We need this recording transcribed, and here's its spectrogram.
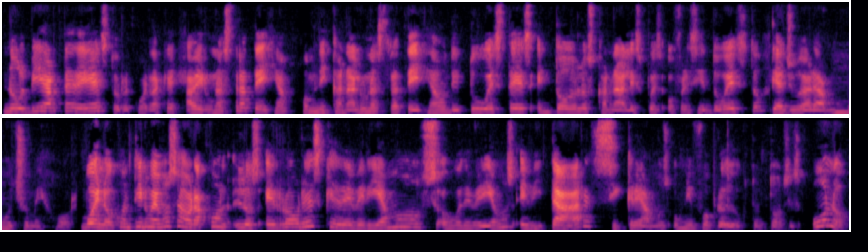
No olvidarte de esto. Recuerda que haber una estrategia omnicanal, una estrategia donde tú estés en todos los canales, pues ofreciendo esto, te ayudará mucho mejor. Bueno, continuemos ahora con los errores que deberíamos o deberíamos evitar si creamos un infoproducto. Entonces, uno,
